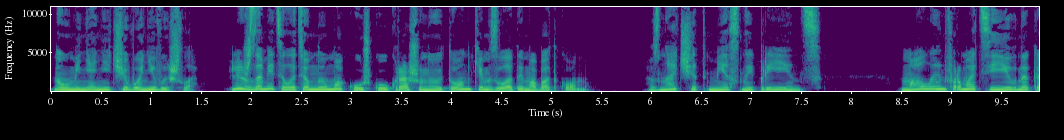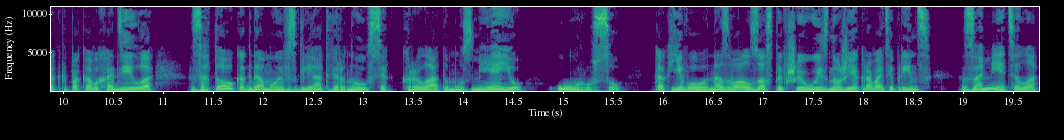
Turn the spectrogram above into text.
но у меня ничего не вышло. Лишь заметила темную макушку, украшенную тонким золотым ободком. Значит, местный принц. Мало информативно как-то пока выходило, зато когда мой взгляд вернулся к крылатому змею, Урусу, как его назвал застывший у изножья кровати принц, заметила,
